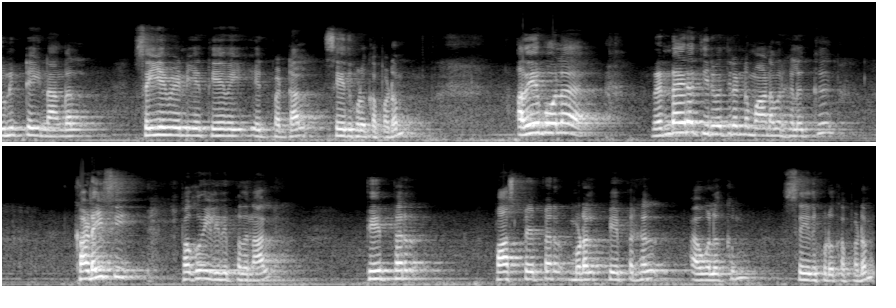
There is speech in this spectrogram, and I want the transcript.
யூனிட்டை நாங்கள் செய்ய வேண்டிய தேவை ஏற்பட்டால் செய்து கொடுக்கப்படும். அதே போல் ரெண்டாயிரத்தி இருபத்தி ரெண்டு மாணவர்களுக்கு கடைசி பகுதியில் இருப்பதனால் பேப்பர் பாஸ் பேப்பர் முடல் பேப்பர்கள் அவர்களுக்கும் செய்து கொடுக்கப்படும்.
